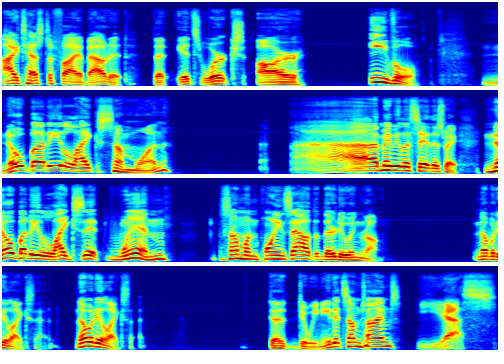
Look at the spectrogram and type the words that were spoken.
I testify about it that its works are evil. Nobody likes someone. Uh, maybe let's say it this way nobody likes it when someone points out that they're doing wrong. Nobody likes that. Nobody likes that. Do, do we need it sometimes? Yes.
